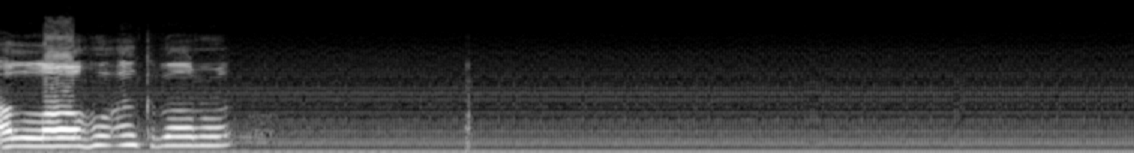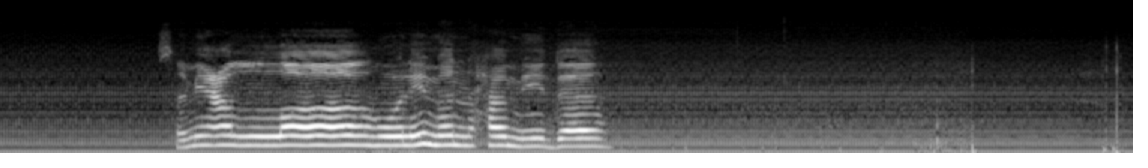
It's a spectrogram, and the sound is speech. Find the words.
الله أكبر. سمع الله لمن حمده.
